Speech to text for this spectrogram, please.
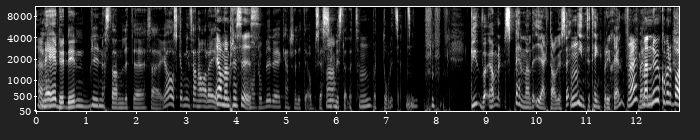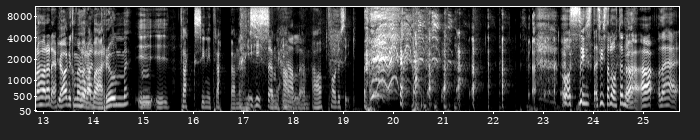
Nej, det, det blir nästan lite så här, jag ska minsann ha dig. Ja men precis. Och då blir det kanske lite obsessiv Ja. istället. Mm. På ett dåligt sätt. Mm. Gud, vad, ja, men spännande iakttagelse. Mm. Inte tänkt på det själv. Nej, men, nu kommer du bara höra det. Ja, nu kommer jag höra bara rum i, Mm. i taxin, i trappan, i hissen, hissen, i i hallen. hallen. Ja. Har du sig? och sista, sista låten nu Ja. då. Ja, och det här.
